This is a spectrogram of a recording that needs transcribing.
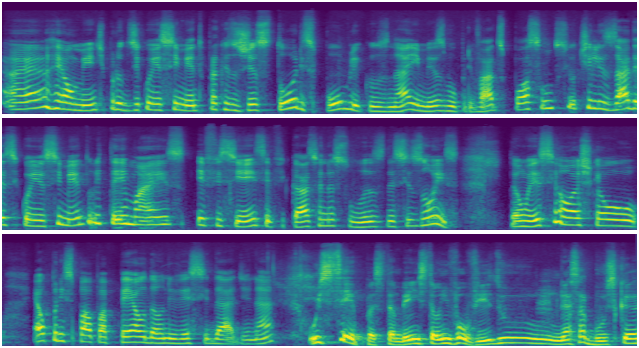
é realmente produzir conhecimento para que os gestores públicos né, e mesmo privados possam se utilizar desse conhecimento e ter mais eficiência, eficácia nas suas decisões. Então, esse eu acho que é o, é o principal papel da universidade, né? Os CEPAs também estão envolvidos nessa busca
